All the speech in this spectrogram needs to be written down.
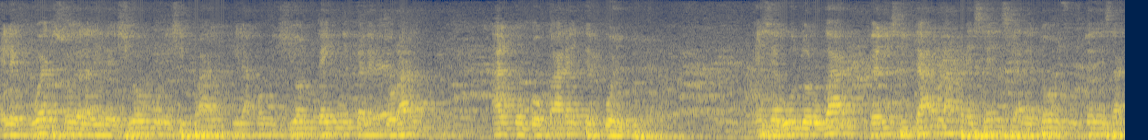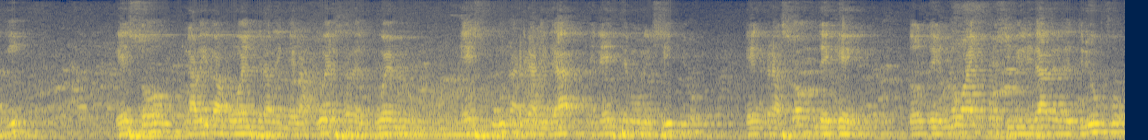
el esfuerzo de la Dirección Municipal y la Comisión Técnica Electoral al convocar este encuentro. En segundo lugar, felicitar la presencia de todos ustedes aquí, que son la viva muestra de que la fuerza del pueblo es una realidad en este municipio, en razón de que donde no hay posibilidades de triunfo,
